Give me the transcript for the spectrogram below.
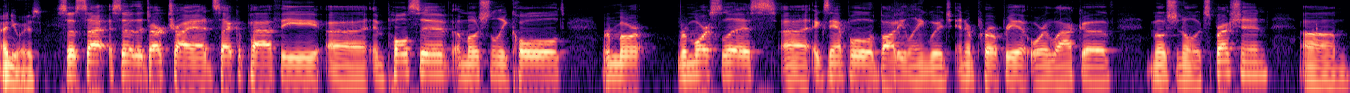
Anyways, so psy- so the dark triad: psychopathy, uh, impulsive, emotionally cold, remor- remorseless. Uh, example of body language: inappropriate or lack of emotional expression. Um,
